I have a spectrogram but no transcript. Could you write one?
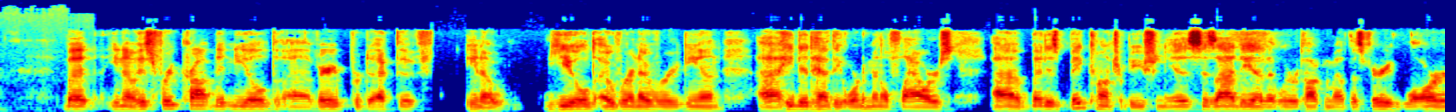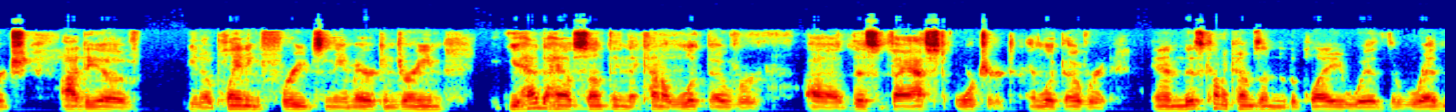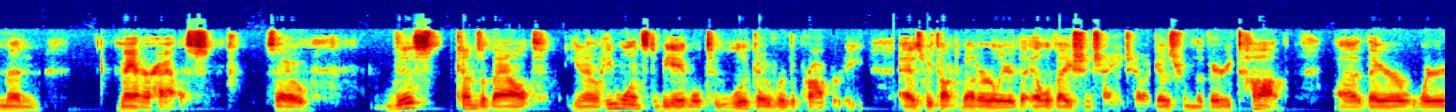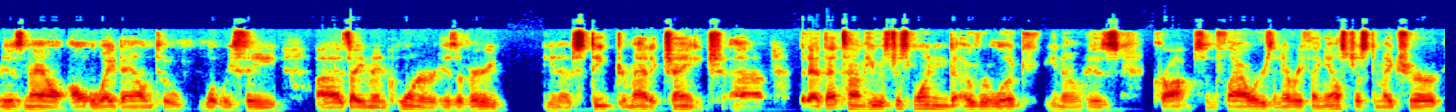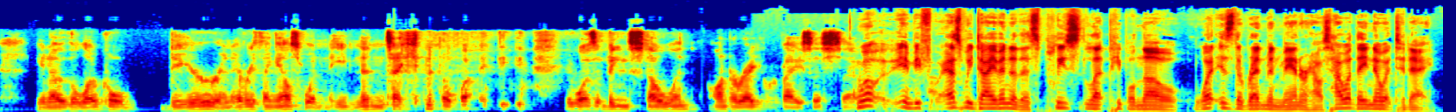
but you know, his fruit crop didn't yield uh, very productive. You know, yield over and over again. Uh, he did have the ornamental flowers, uh, but his big contribution is his idea that we were talking about this very large idea of you know planting fruits in the American dream. You had to have something that kind of looked over uh, this vast orchard and looked over it. And this kind of comes into the play with the Redmond Manor House. So this comes about you know, he wants to be able to look over the property. As we talked about earlier, the elevation change, how it goes from the very top uh, there where it is now all the way down to what we see uh, as Amen Corner is a very you know steep dramatic change uh, but at that time he was just wanting to overlook you know his crops and flowers and everything else just to make sure you know the local deer and everything else wasn't eating it and taking it away. it wasn't being stolen on a regular basis. So. Well, and before, as we dive into this, please let people know what is the Redmond Manor House. How would they know it today?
